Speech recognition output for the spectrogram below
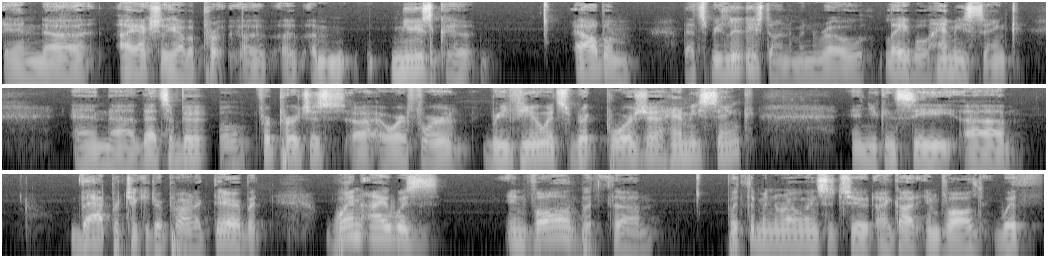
and uh, I actually have a, pro, a, a music uh, album that's released on the Monroe label, Hemi-Sync, and uh, that's available for purchase uh, or for review. It's Rick Borgia Hemi-Sync and you can see uh, that particular product there. But when I was involved with uh, with the Monroe Institute, I got involved with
